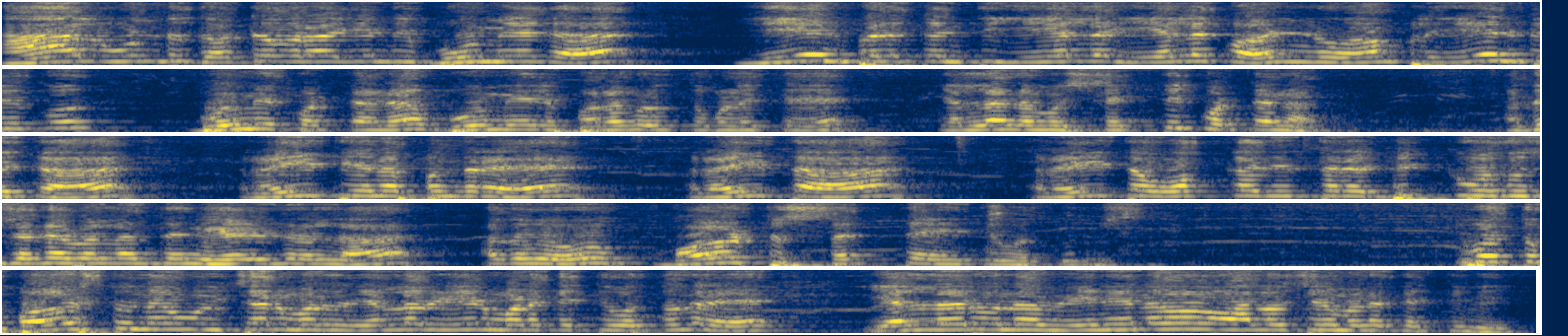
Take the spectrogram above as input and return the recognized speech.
ಹಾಲು ಉಂಡು ದೊಡ್ಡವರಾಗಿಂದ ಭೂಮಿಯಾಗ ಏನ್ ಬೆಳಕಂತಿ ಎಲ್ಲ ಏಲಕ್ಕೂ ಹಣ್ಣು, ಹಂಪ್ಲು ಏನ್ ಬೇಕು ಭೂಮಿ ಕೊಟ್ಟಾನ. ಭೂಮಿಯಲ್ಲಿ ಫಲಗಳು ತಗೊಳಕ್ಕೆ ಎಲ್ಲ ನಮಗೆ ಶಕ್ತಿ ಕೊಟ್ಟಾನ. ಅದಕ್ಕ ರೈತ ಏನಪ್ಪ ಅಂದ್ರೆ ರೈತ ರೈತ ಒಕ್ಕದಿದ್ದರೆ ಬಿಕ್ಕುವುದು ಜಗವೆಲ್ಲ ಅಂತ ಹೇಳಿದ್ರಲ್ಲ, ಅದು ಬಹಳಷ್ಟು ಸತ್ಯ ಐತಿ ಇವತ್ತು ಇವತ್ತು ಬಹಳಷ್ಟು ನಾವು ವಿಚಾರ ಮಾಡಿದ್ರೆ ಎಲ್ಲರೂ ಏನ್ ಮಾಡಕತ್ತೀವಿ ಅಂತಂದ್ರೆ ಎಲ್ಲರೂ ನಾವು ಏನೇನೋ ಆಲೋಚನೆ ಮಾಡಕತ್ತೀವಿ.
